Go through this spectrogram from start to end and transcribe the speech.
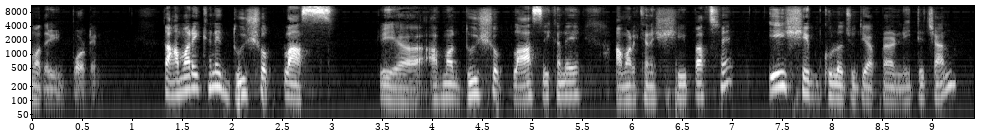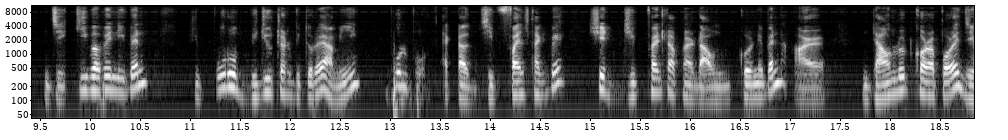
আমাদের ইম্পর্টেন্ট তা আমার এখানে দুইশো প্লাস আমার দুইশো প্লাস এখানে, আমার এখানে শেপ আছে। এই শেপগুলো যদি আপনারা নিতে চান, যে কীভাবে নেবেন পুরো ভিডিওটার ভিতরে আমি বলব। একটা জিপ ফাইল থাকবে সেই জিপ ফাইলটা আপনারা ডাউনলোড করে নেবেন। আর ডাউনলোড করার পরে যে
